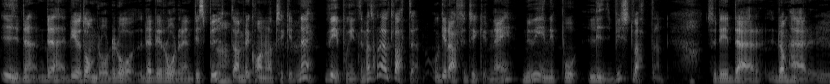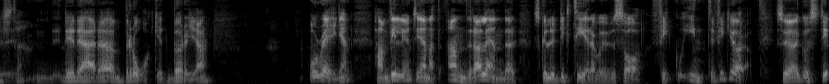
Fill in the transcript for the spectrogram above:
I den, det, det är ett område då där det råder en dispyt. Amerikanerna tycker nej, vi är på internationellt vatten. Och Gaddafi tycker nej, nu är ni på libyskt vatten. Så det är där de här, det. det är det här, det här bråket börjar. Och Reagan, han ville ju inte gärna att andra länder skulle diktera vad USA fick och inte fick göra. Så i augusti,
